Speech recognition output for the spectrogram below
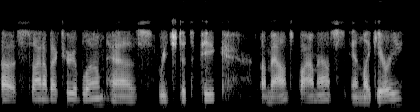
Uh, cyanobacteria bloom has reached its peak amount, biomass, in Lake Erie,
